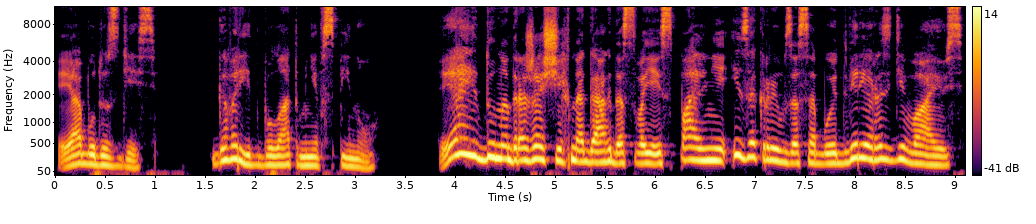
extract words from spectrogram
«Я буду здесь», — говорит Булат мне в спину. Я иду на дрожащих ногах до своей спальни и, закрыв за собой дверь, раздеваюсь,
